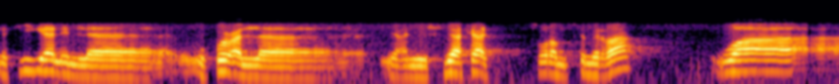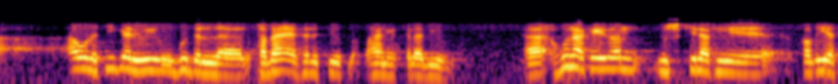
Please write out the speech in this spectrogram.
نتيجة لوقوع يعني اشتباكات بصوره مستمرة و أو نتيجة لوجود القذائف التي يطلقها الانقلابيون. هناك أيضا مشكلة في قضية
